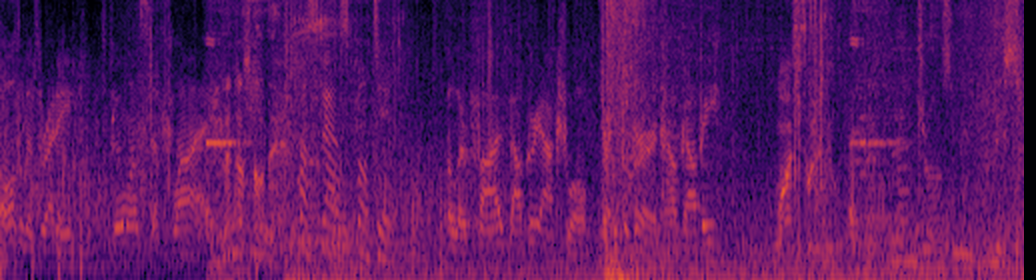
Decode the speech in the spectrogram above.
Ultimate's ready. Who wants to fly? Let us know there. Hostile spotted. Alert 5, Valkyrie actual. Ready for burn. How copy? Watch for you. The flame draws me this way.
